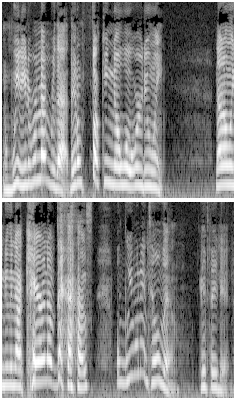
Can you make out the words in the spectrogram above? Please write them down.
And we need to remember that. They don't fucking know what we're doing. Not only do they not care enough to ask, but we wouldn't tell them if they did.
